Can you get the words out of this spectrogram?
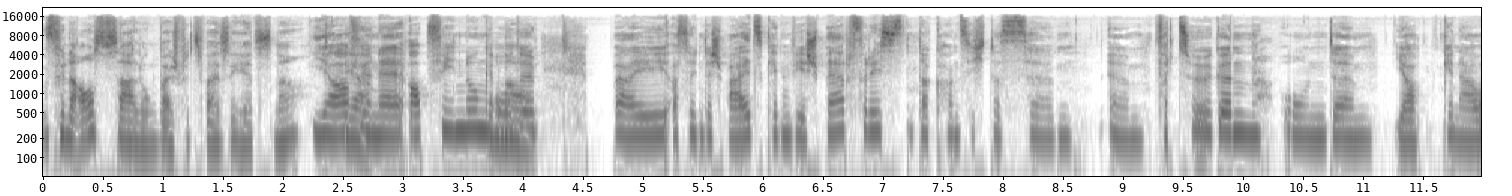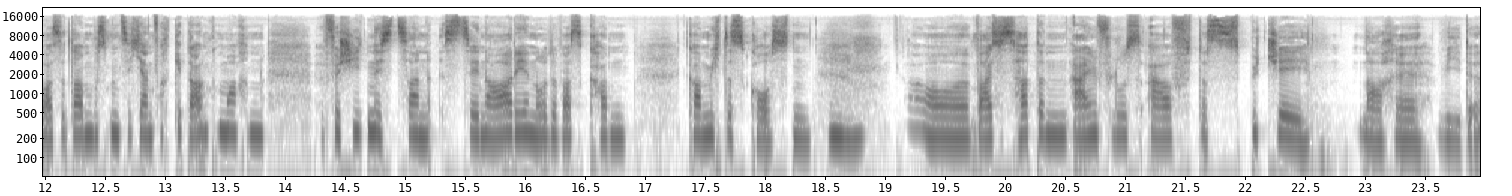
für eine Auszahlung beispielsweise jetzt, ne? Ja, ja. für eine Abfindung genau. oder bei, also in der Schweiz kennen wir Sperrfristen, da kann sich das ähm, ähm, verzögern. Und ähm, ja, genau, also da muss man sich einfach Gedanken machen, verschiedene Szenarien oder was kann, kann mich das kosten. Mhm. Äh, weil es hat einen Einfluss auf das Budget nachher wieder.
